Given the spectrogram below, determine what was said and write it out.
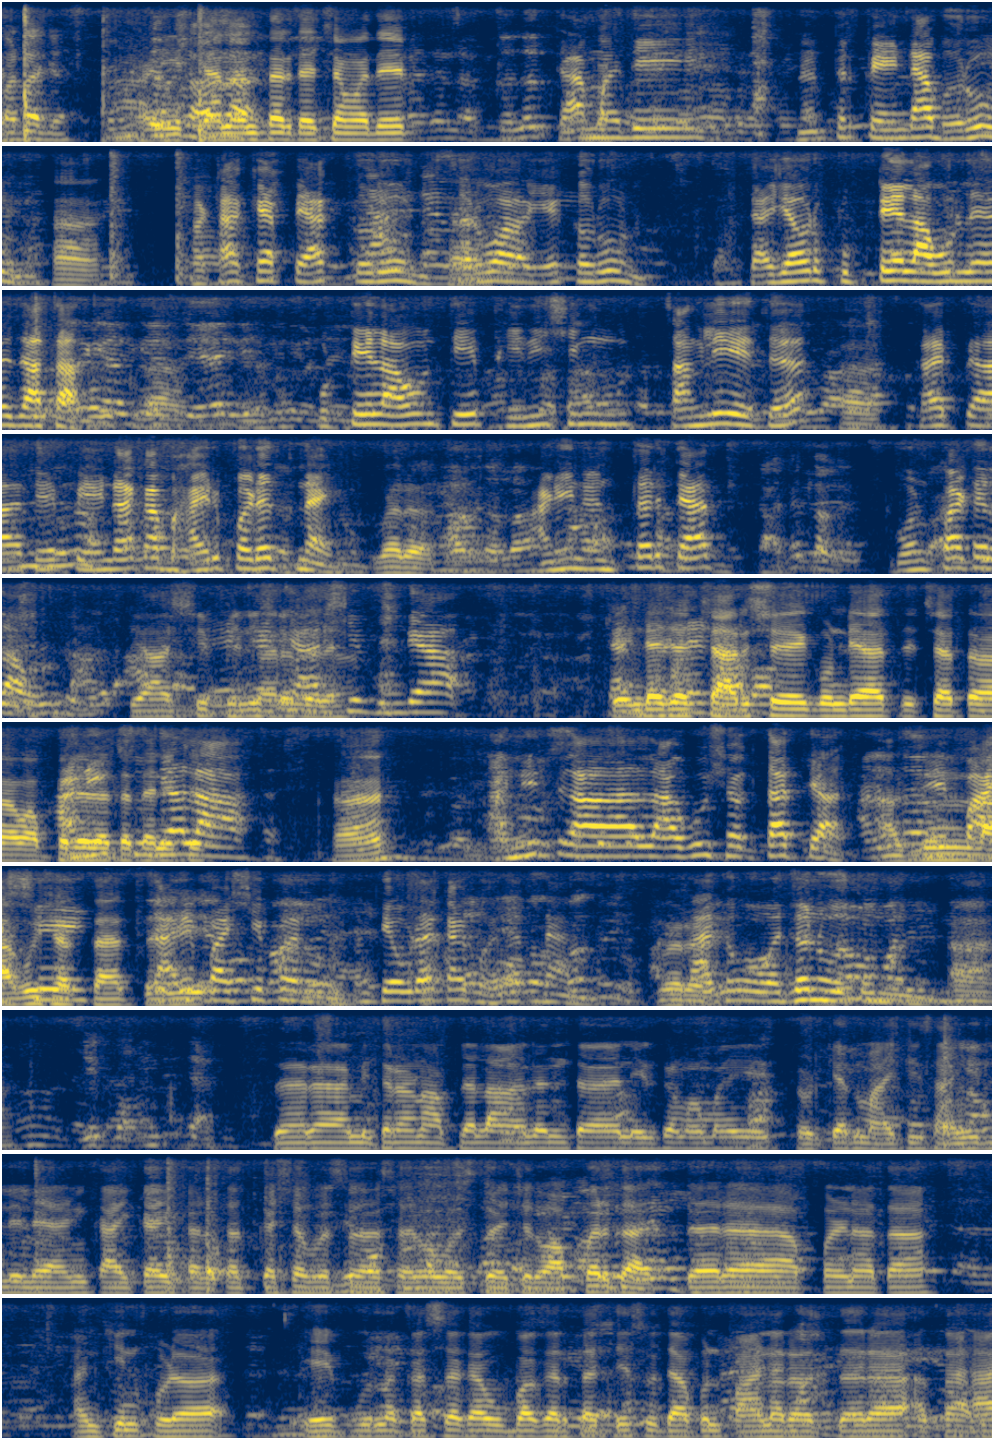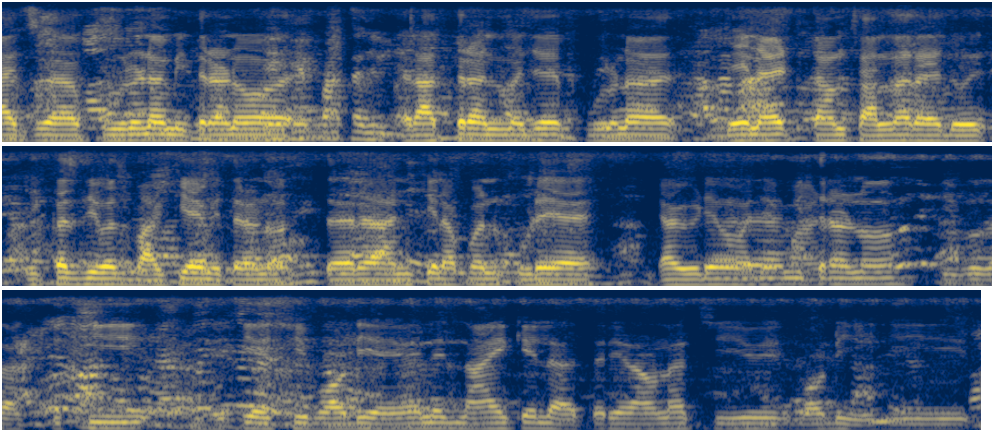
आणि त्यानंतर त्याच्यामध्ये त्यामध्ये नंतर पेंडा भरून हा. फटाक्या पॅक करून सर्व हे करून त्याच्यावर पुट्टे लावले जातात. पुट्टे लावून ते फिनिशिंग चांगली येतं. काय ते पेंडा का बाहेर पडत नाही. बरं. आणि नंतर त्यात गोंडपाटे लावतो ते अशी फिनिश चारशे गुंड्या पेंड्याच्या चारशे गुंड्या त्याच्यात वापरल्या आणि जातात आणि हा? आणि ला- लागू शकतात त्यात अजून ते लागू पाचशे शकतात तरी- साडेपाचशे पण पण तेवढा काय भरत नाही बरोबर. वजन होतो म्हणून. हा. तर अं, मित्रांनो आपल्याला अनंत निरकर मामाई थोडक्यात माहिती सांगितलेली आहे आणि काय काय करतात कशा बस सर्व वस्तू याच्यात वापरतात. तर अं, आपण आता आणखीन पुढं हे पूर्ण कसं काय उभा करतात ते सुद्धा आपण पाहणार आहोत. तर आता आज पूर्ण मित्रांनो रात्र म्हणजे पूर्ण डे नाईट काम चालणार आहे. दोन एकच दिवस बाकी आहे मित्रांनो. तर आणखीन आपण पुढे या व्हिडिओमध्ये मित्रांनो ही बघा किती मोठी अशी बॉडी आहे. आणि नाही केलं तरी रावणाची बॉडी ही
